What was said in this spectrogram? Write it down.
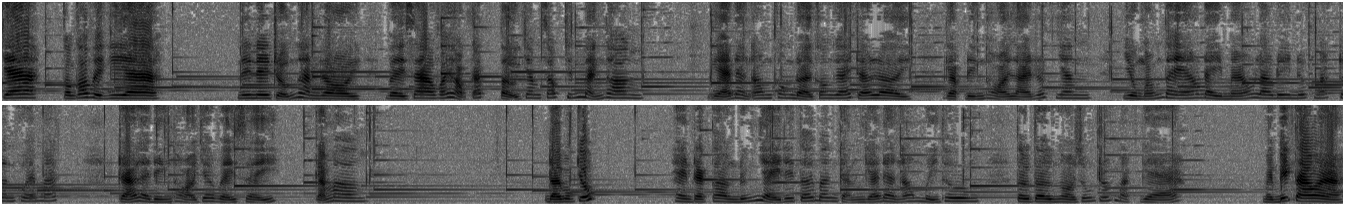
Cha, còn có việc gì à? Nini trưởng thành rồi, Về sau phải học cách tự chăm sóc chính bản thân. Gã đàn ông không đợi con gái trả lời, Gặp điện thoại lại rất nhanh, Dùng ống tay áo đầy máu lau đi nước mắt trên khóe mắt, Trả lại điện thoại cho vệ sĩ. Cảm ơn. Đợi một chút. Hàng trạc thần đứng dậy đi tới bên cạnh gã đàn ông bị thương, Từ từ ngồi xuống trước mặt gã. Mày biết tao à?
